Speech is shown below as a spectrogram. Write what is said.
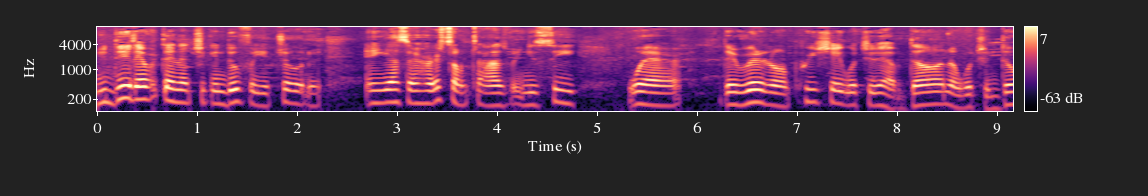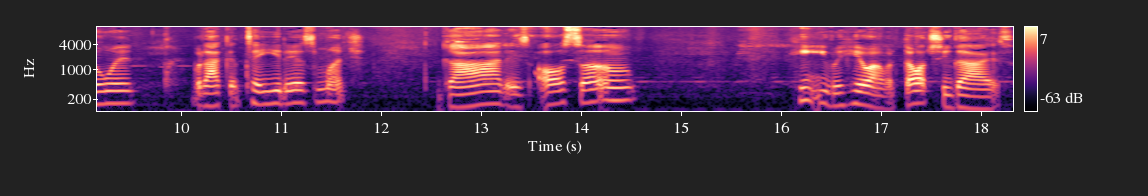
you did everything that you can do for your children. And yes, it hurts sometimes when you see where they really don't appreciate what you have done or what you're doing. But I can tell you this much God is awesome. He even hear our thoughts, you guys.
